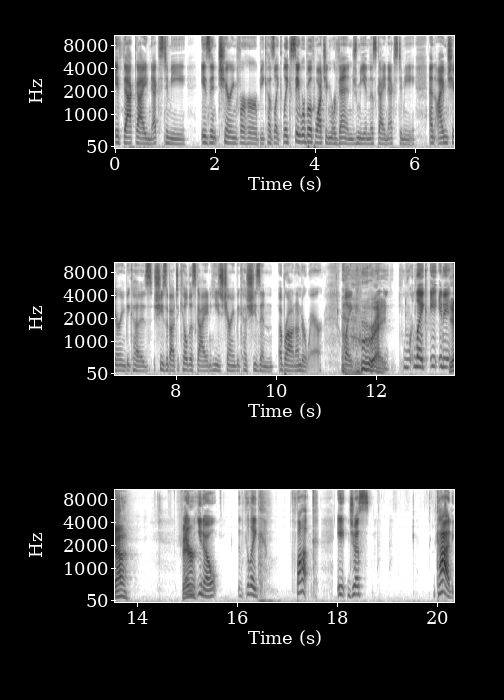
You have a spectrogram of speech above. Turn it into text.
if that guy next to me isn't cheering for her because like like say we're both watching revenge me and this guy next to me and i'm cheering because she's about to kill this guy and he's cheering because she's in a bra and underwear like right. like it, and it Yeah. Fair. and, you know, like, fuck. It just, God,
